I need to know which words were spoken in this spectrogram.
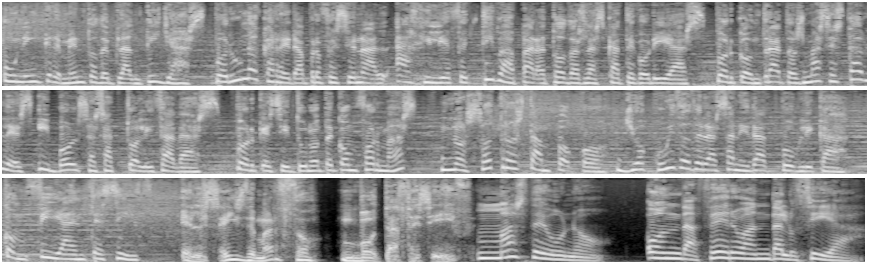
Un incremento de plantillas, por una carrera profesional ágil y efectiva para todas las categorías, por contratos más estables y bolsas actualizadas. Porque si tú no te conformas, nosotros tampoco. Yo cuido de la sanidad pública. Confía en CESIF. El 6 de marzo, vota CESIF. Más de uno. Onda Cero Andalucía.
